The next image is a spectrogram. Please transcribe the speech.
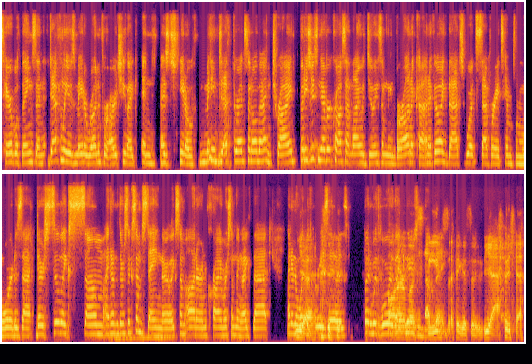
terrible things and definitely has made a run for Archie, like and has you know made death threats and all that and tried, but he's just never crossed that line with doing something to Veronica. And I feel like that's what separates him from Ward is that there's still like some I don't there's like some saying there, like some honor and crime or something like that. I don't know what yeah. the phrase is, but with Ward, honor like there's nothing. Thieves, I think it's a yeah, yeah.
